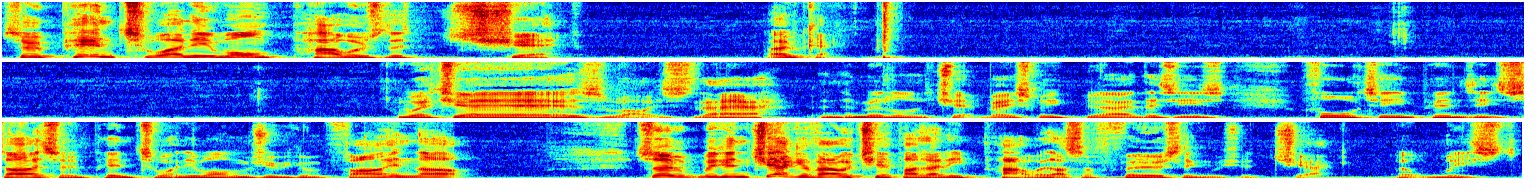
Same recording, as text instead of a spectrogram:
So pin 21 powers the chip. Okay. Which is, well, it's there in the middle of the chip, basically. Yeah, this is 14 pins each side, so pin 21, I'm sure we can find that. So we can check if our chip has any power. That's the first thing we should check, at least.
